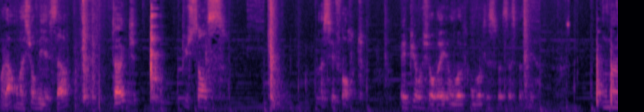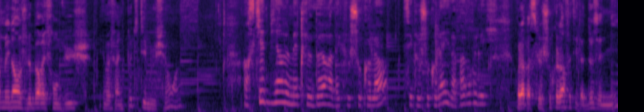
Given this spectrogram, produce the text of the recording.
Voilà, on va surveiller ça. Tac, puissance assez forte. Et puis on surveille, on voit, on voit que ça, se- ça se passe bien. On a un mélange, le beurre est fondu. Et on va faire une petite émulsion. hein. Alors ce qui est bien de mettre le beurre avec le chocolat, c'est que le chocolat il va pas brûler. Voilà, parce que le chocolat, en fait, il a deux ennemis.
